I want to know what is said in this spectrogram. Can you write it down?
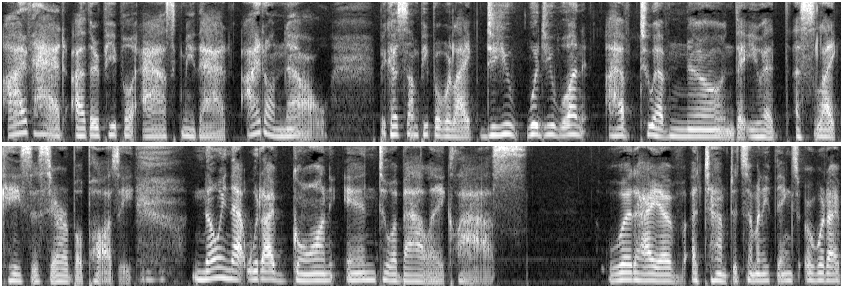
I've had other people ask me that. I don't know because some people were like, "Do you would you want have to have known that you had a slight case of cerebral palsy? Mm-hmm. Knowing that, would I've gone into a ballet class? Would I have attempted so many things, or would I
